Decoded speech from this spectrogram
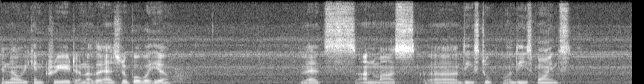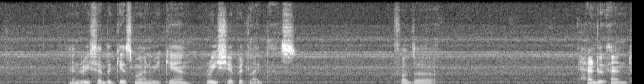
And now we can create another edge loop over here. Let's unmask uh, these two uh, these points and reset the gizmo and we can reshape it like this for the handle end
